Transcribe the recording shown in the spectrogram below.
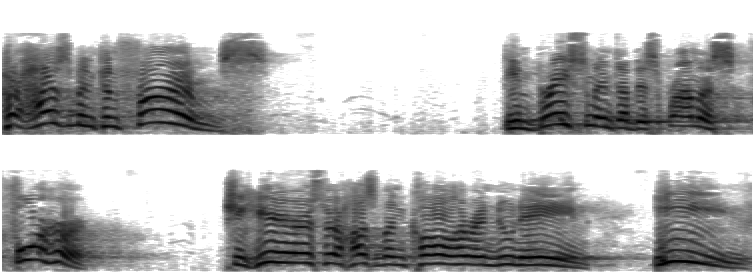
Her husband confirms the embracement of this promise for her. She hears her husband call her a new name. Eve.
